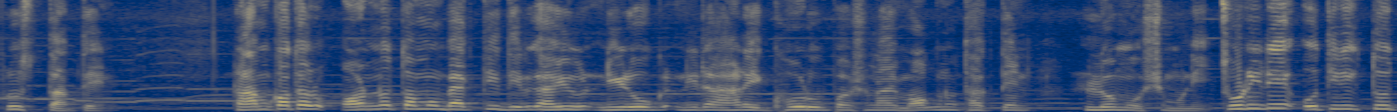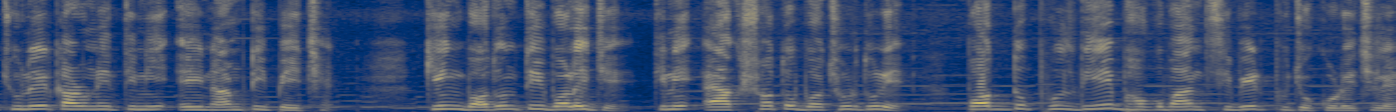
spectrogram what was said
প্রস্তাব দেন। রামকথার অন্যতম ব্যক্তি দীর্ঘায়ু, নিরোগ, নিরাহারে, ঘোর উপাসনায় মগ্ন থাকতেন লোমস মুনি। শরীরে অতিরিক্ত চুলের কারণে তিনি এই নামটি পেয়েছেন। কিংবদন্তি বলে যে, তিনি একশত বছর ধরে পদ্ম ফুল দিয়ে ভগবান শিবের পুজো করেছিলেন।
